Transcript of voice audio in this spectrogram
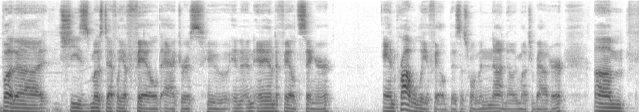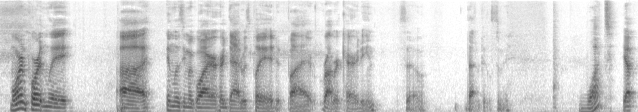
but uh, she's most definitely a failed actress who and, and, and a failed singer, and probably a failed businesswoman. Not knowing much about her. Um, More importantly, uh, in Lizzie McGuire, her dad was played by Robert Carradine, so that appeals to me. what? Yep,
